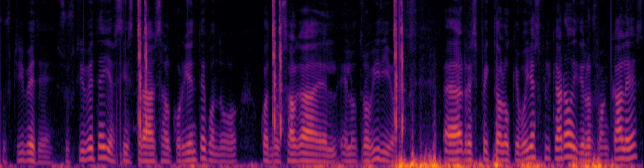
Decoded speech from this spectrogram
suscríbete, suscríbete y así estarás al corriente cuando, cuando salga el, otro vídeo. Eh, respecto a lo que voy a explicar hoy de los bancales,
